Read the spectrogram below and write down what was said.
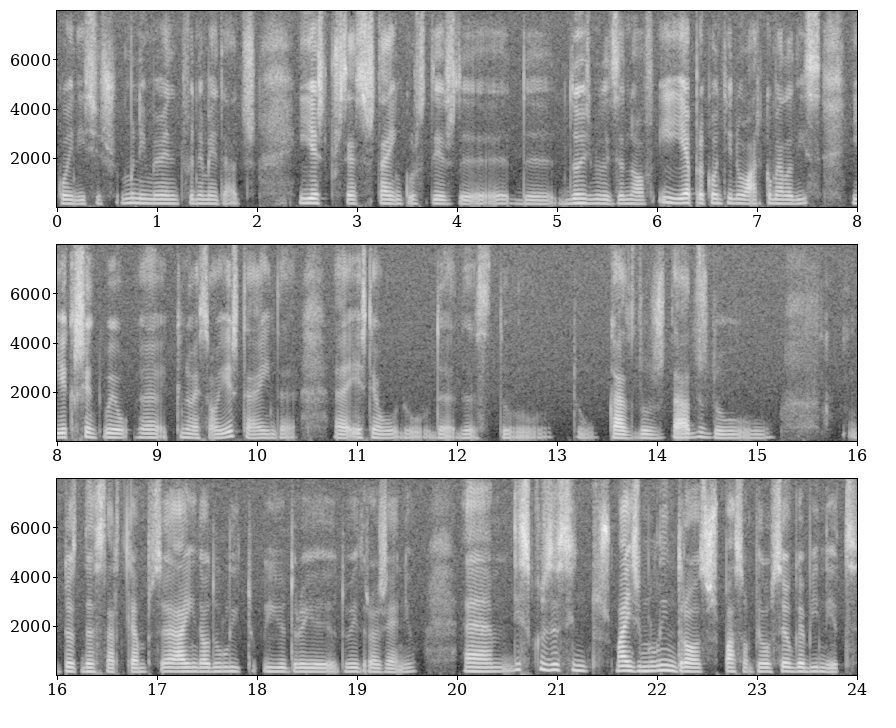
com indícios minimamente fundamentados e este processo está em curso desde de 2019 e é para continuar, como ela disse, e acrescento eu uh, que não é só este, ainda uh, este é o do, da, do, do, caso dos dados do, da Start Campus, ainda o do lito e o do, do hidrogênio. Um, disse que os assuntos mais melindrosos passam pelo seu gabinete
